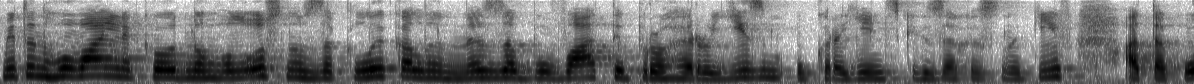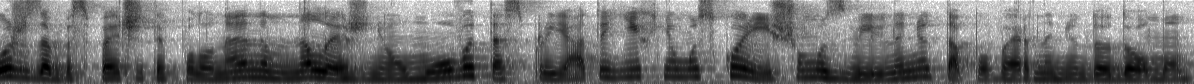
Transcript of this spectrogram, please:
Мітингувальники одноголосно закликали не забувати про героїзм українських захисників, а також забезпечити полоненим належні умови та сприяти їхньому скорішому звільненню та поверненню додому.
